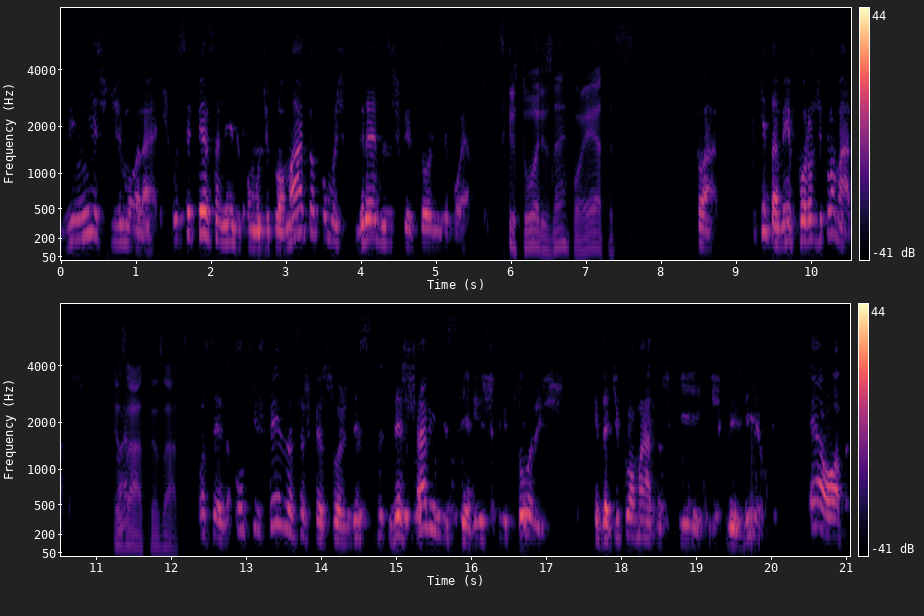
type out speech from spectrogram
Vinícius de Moraes, você pensa nele como diplomata ou como grandes escritores e poetas? Escritores, né? Poetas. Claro. Que também foram diplomatas. É? Exato, é? exato. Ou seja, o que fez essas pessoas deixarem de ser escritores quer dizer, diplomatas que escreviam, é a obra,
